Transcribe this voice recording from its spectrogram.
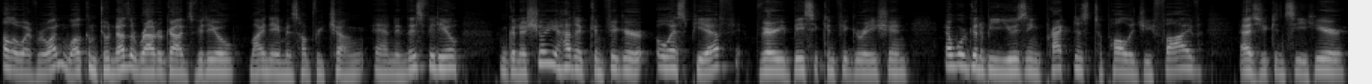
Hello everyone, welcome to another Router Gods video. My name is Humphrey Chung and in this video I'm going to show you how to configure OSPF, very basic configuration, and we're going to be using Practice Topology 5. As you can see here,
